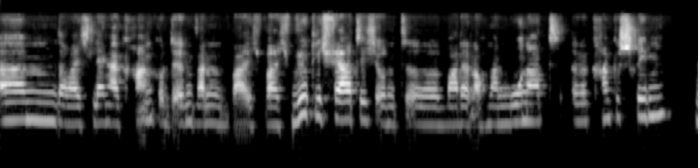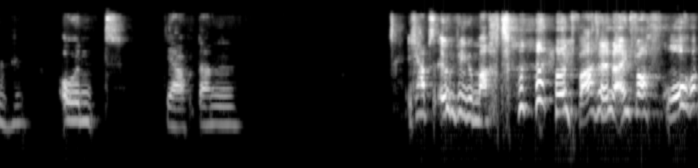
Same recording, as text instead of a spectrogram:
Ähm, da war ich länger krank und irgendwann war ich, war ich wirklich fertig und äh, war dann auch mal einen Monat äh, krankgeschrieben. Mhm. Und ja, dann ich habe es irgendwie gemacht und war dann einfach froh,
